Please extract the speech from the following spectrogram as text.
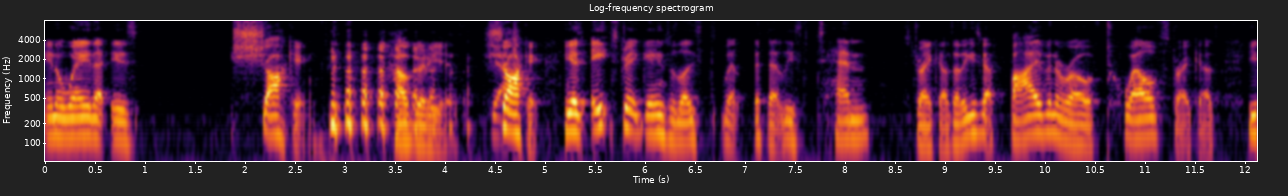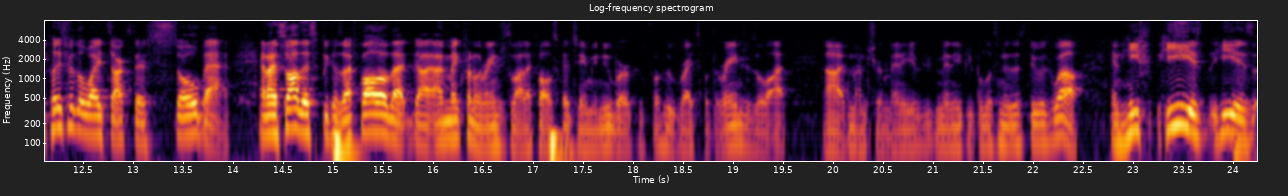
in a way that is shocking how good he is. Shocking. He has eight straight games with at least with at least ten strikeouts. I think he's got five in a row of twelve strikeouts. He plays for the White Sox. They're so bad, and I saw this because I follow that guy. I make fun of the Rangers a lot. I follow this guy Jamey Newberg, who who writes about the Rangers a lot. Uh, and I'm sure many of many people listen to this do as well. And he he is he is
